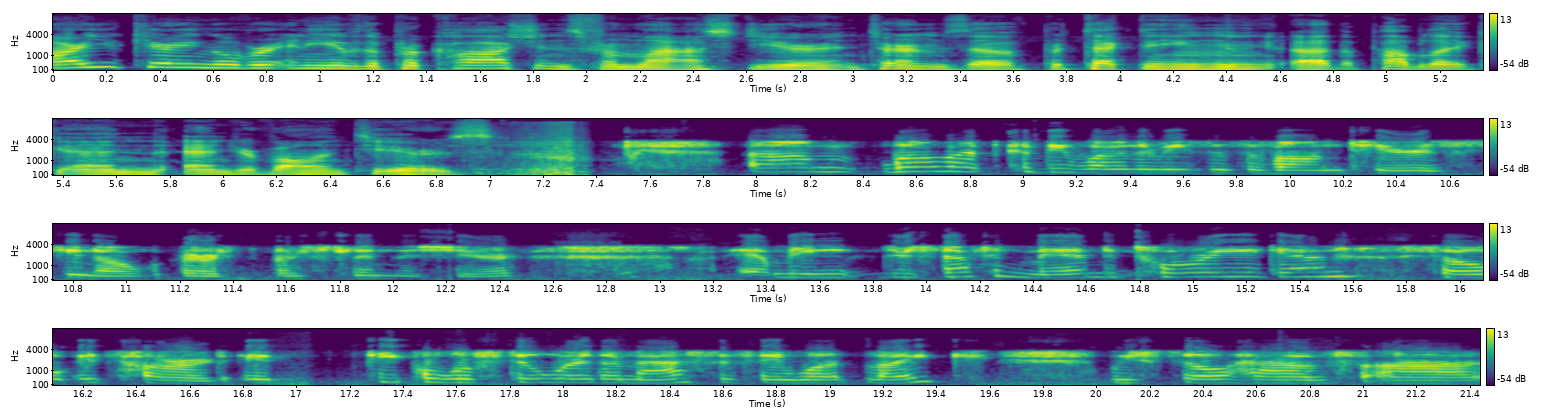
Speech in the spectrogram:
are you carrying over any of the precautions from last year in terms of protecting uh, the public and, and your volunteers? Um, well, that could be one of the reasons the volunteers, you know, are, are slim this year. I mean, there's nothing mandatory again, so it's hard. It people will still wear their masks if they want like. We still have uh,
